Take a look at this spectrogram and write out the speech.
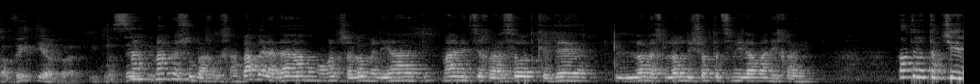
חוויתי אבל, התנסיתי. מה, מה מסובך לך? בא בן אדם, אומר שלום אליעד, מה אני צריך לעשות כדי לא, לא לשאול את עצמי למה אני חי? אמרתי לו, תקשיב,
